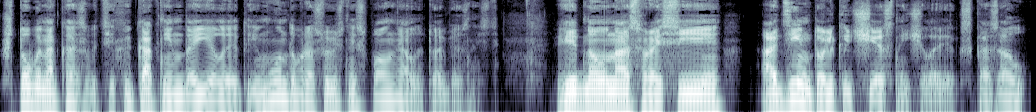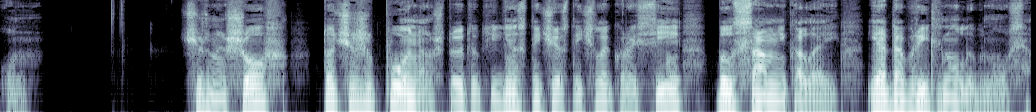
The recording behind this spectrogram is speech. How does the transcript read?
чтобы наказывать их, и как не надоело это ему, он добросовестно исполнял эту обязанность. «Видно, у нас в России один только честный человек», — сказал он. Чернышов тотчас же понял, что этот единственный честный человек в России был сам Николай, и одобрительно улыбнулся.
